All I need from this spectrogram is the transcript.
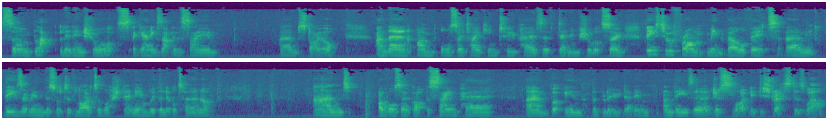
some black linen shorts, again exactly the same um, style. And then I'm also taking two pairs of denim shorts. So these two are from Mint Velvet. Um, these are in the sort of lighter wash denim with a little turn up. And I've also got the same pair um, but in the blue denim. And these are just slightly distressed as well.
